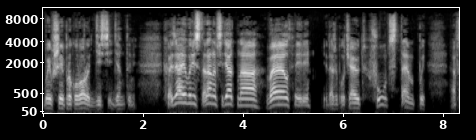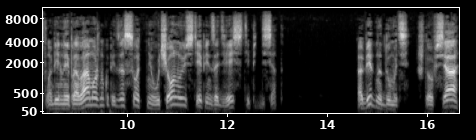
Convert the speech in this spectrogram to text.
бывшие прокуроры — диссидентами. Хозяева ресторанов сидят на велфере и даже получают фудстемпы. Автомобильные права можно купить за сотню, ученую степень за двести пятьдесят. Обидно думать, что вся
